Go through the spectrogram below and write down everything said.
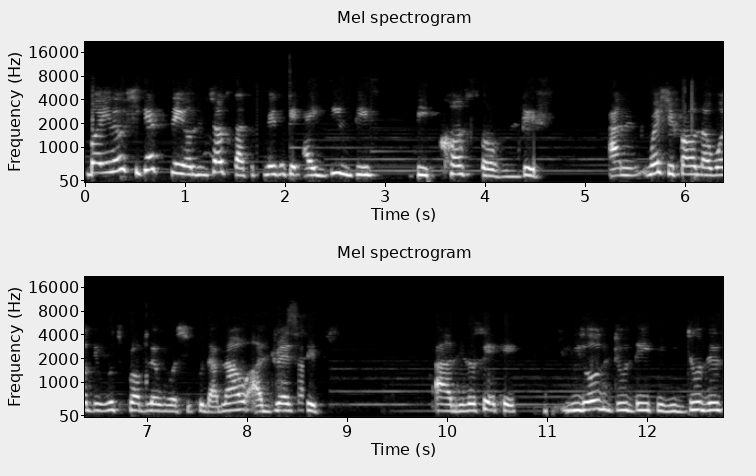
But you know, she kept saying, the child could articulate, okay, I did this because of this. And when she found out what the root problem was, she could have now addressed it. And you know, say, okay, you don't do this. If you do this,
